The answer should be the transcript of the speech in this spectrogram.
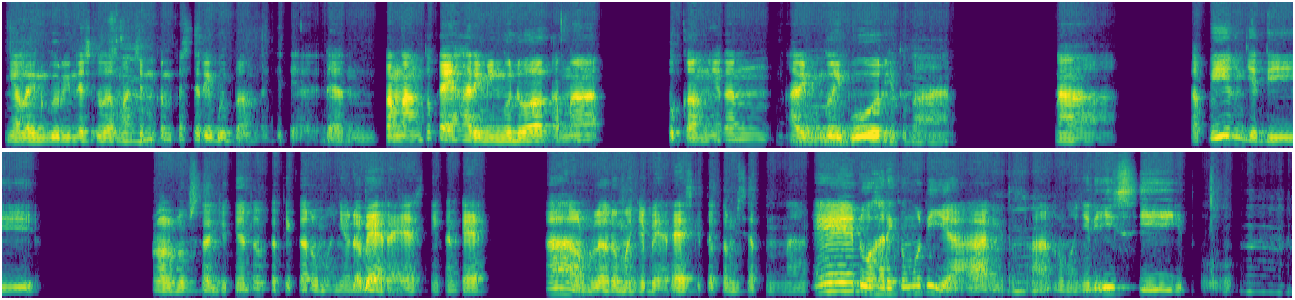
Nyalain gurinda segala macem Hmm. kan pasti ribut banget gitu ya. Dan tenang tuh kayak hari Minggu doang karena tukangnya kan hari Minggu Hmm. libur gitu Hmm. kan. Nah, tapi yang jadi problem selanjutnya tuh ketika rumahnya udah beres nih kan kayak ah alhamdulillah rumahnya beres gitu kan bisa tenang eh dua hari kemudian gitu kan Hmm. rumahnya diisi gitu Hmm.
